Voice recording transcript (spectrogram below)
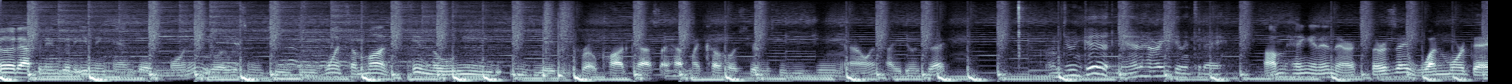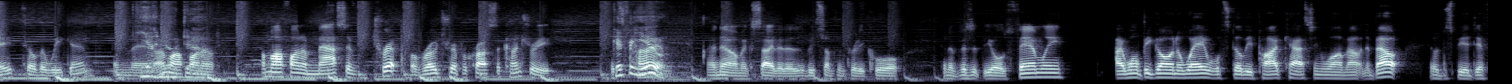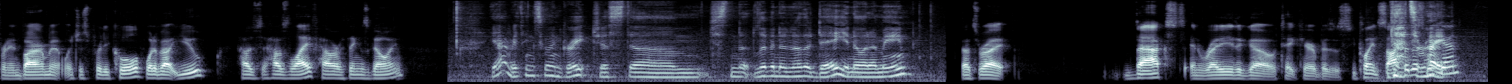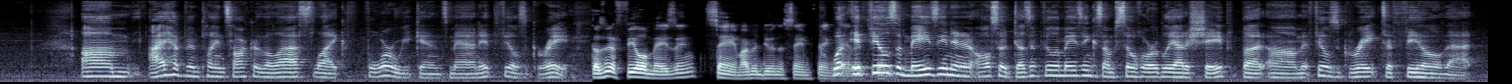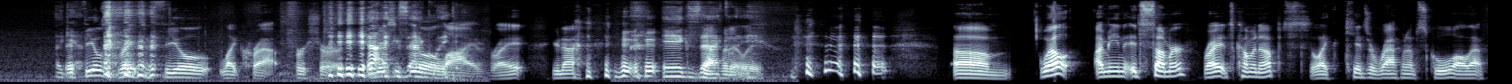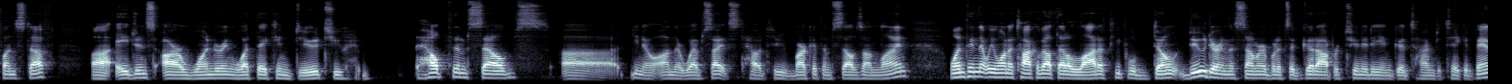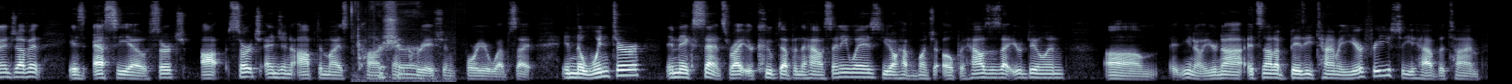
Good afternoon, good evening, and good morning. You are listening to the once a month in the lead Easy Agent Pro podcast. I have my co-host here, Mr. Eugene Allen. How are you doing today? I'm doing good, man. How are you doing today? I'm hanging in there. It's Thursday, one more day till the weekend, and then Yeah, I'm no off on a I'm off on a massive trip, a road trip across the country. Good It's for time. I know. I'm excited. It'll be something pretty cool. Gonna visit the old family. I won't be going away. We'll still be podcasting while I'm out and about. It'll just be a different environment, which is pretty cool. What about you? How's how's life? How are things going? Yeah, everything's going great. Just um, just living another day. You know what I mean? That's right. Vaxxed and ready to go. Take care of business. You playing soccer That's this right. weekend? Um, I have been playing soccer the last like four weekends, man. It feels great. Doesn't it feel amazing? Same. I've been doing the same thing. Well, man. it feels been- amazing, and it also doesn't feel amazing because I'm so horribly out of shape. But um, it feels great to feel that. Again. It feels great to feel like crap for sure. it Yeah, makes you feel exactly. alive, right? You're not Exactly. Um, well, I mean, it's summer, right? It's coming up. It's like kids are wrapping up school, all that fun stuff. Uh, agents are wondering what they can do to help themselves, uh, you know, on their websites, how to market themselves online. One thing that we want to talk about that a lot of people don't do during the summer, but it's a good opportunity and good time to take advantage of it, is SEO, search op- search engine optimized content sure. creation for your website. In the winter, it makes sense, right? You're cooped up in the house anyways. You don't have a bunch of open houses that you're doing. Um, you know, you're not. It's not a busy time of year for you, so you have the time.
